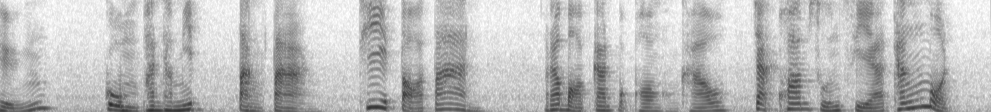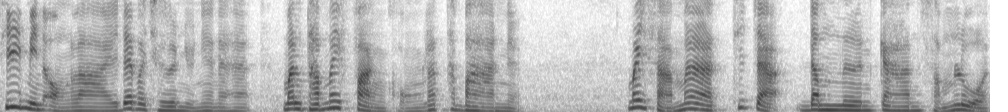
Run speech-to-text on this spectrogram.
ถึงกลุ่มพันธมิตรต่างๆ ที่ต่อต้าน ระบอบการปกครองของเขา จากความสูญเสียทั้งหมดที่มินออนไลน์ได้เผชิญอยู่เนี่ยนะฮะมันทำให้ฝั่งของรัฐบาลเนี่ยไม่สามารถที่จะดำเนินการสำรวจ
